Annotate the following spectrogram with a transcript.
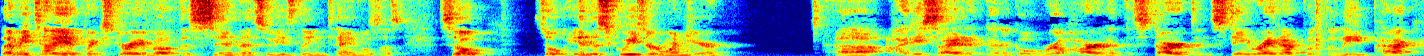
Let me tell you a quick story about the sin that so easily entangles us. So, so in the squeezer one year, uh, I decided I'm going to go real hard at the start and stay right up with the lead pack.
